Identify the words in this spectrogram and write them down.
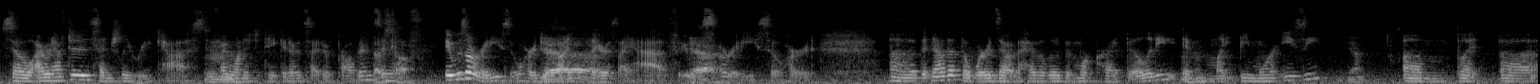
So I would have to essentially recast if I Mm. wanted to take it outside of province. That's and it- tough. It, was already so hard to find the players I have. It Yeah. was already so hard. Uh, but now that the word's out, I have a little bit more credibility. It Mhm. might be more easy. Yeah. Um, but uh,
